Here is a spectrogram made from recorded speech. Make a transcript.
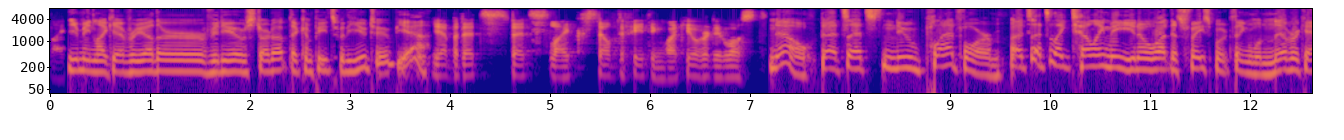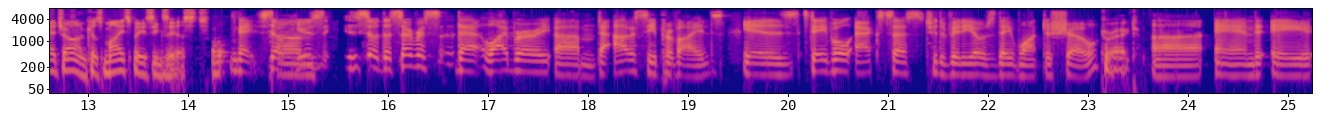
Like, You mean like every other video startup that competes with YouTube? Yeah. yeah, but that's that's like self-defeating. Like you already lost. No, that's that's new platform. That's that's like telling me, you know what, this Facebook thing will never catch on because MySpace exists. Okay, so Um, here's so the service that LBRY um, that Odysee provides is stable access to the videos they want to show, Correct. Uh, and a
